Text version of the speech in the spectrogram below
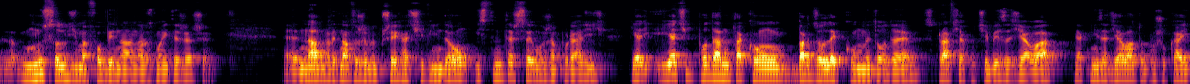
No, mnóstwo ludzi ma fobię na, na rozmaite rzeczy. Nawet na to, żeby przejechać się windą i z tym też sobie można poradzić. Ja, ja Ci podam taką bardzo lekką metodę. Sprawdź, jak u Ciebie zadziała. Jak nie zadziała, to poszukaj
